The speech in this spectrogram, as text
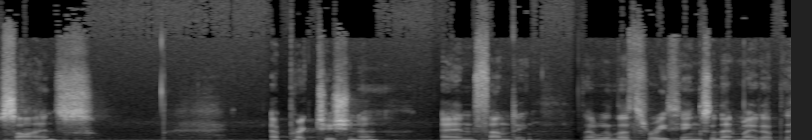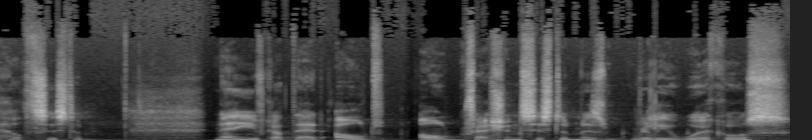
science, a practitioner, and funding. They were the three things, and that made up the health system. Now you've got that old old fashioned system is really a workhorse,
